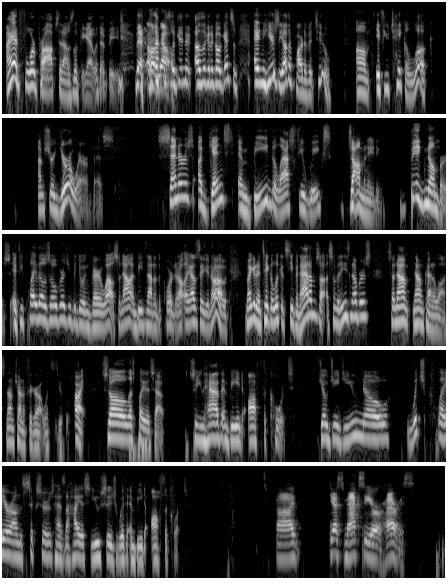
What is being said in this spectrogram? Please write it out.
I had four props that I was looking at with Embiid. that Oh, I no. was looking to, I was looking to go against him. And here's the other part of it too. Um, if you take a look, I'm sure you're aware of this. Centers against Embiid the last few weeks dominating. Big numbers. If you play those overs, you've been doing very well. So now Embiid's not on the court at all. Like I was saying, you know, am I going to take a look at Steven Adams, uh, some of these numbers? So now, I'm now I'm kind of lost. Now I'm trying to figure out what to do. All right, so let's play this out. So you have Embiid off the court. Joe G, do you know which player on the Sixers has the highest usage with Embiid off the court? Uh, I guess Maxey or Harris.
